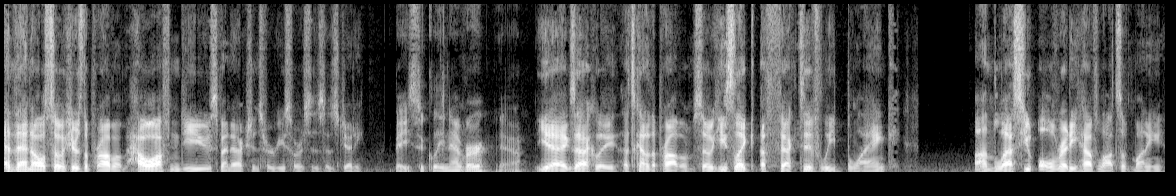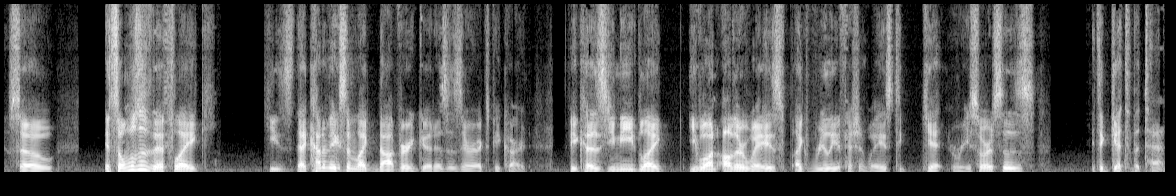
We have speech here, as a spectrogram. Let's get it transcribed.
And then also, here's the problem: how often do you spend actions for resources as Jenny? Basically, never. Yeah. Yeah, exactly. That's kind of the problem. So he's like effectively blank, unless you already have lots of money. So it's almost as if like he's that kind of makes him like not very good as a zero XP card because you need like you want other ways, like really efficient ways to get resources to get to the ten.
